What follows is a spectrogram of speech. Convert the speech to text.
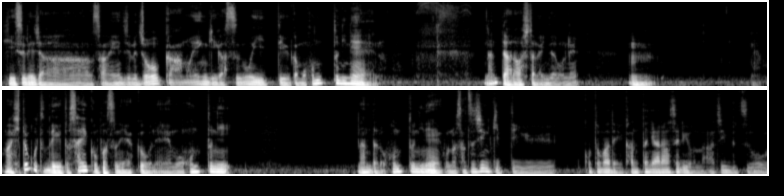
ヒース・レジャーさん演じるジョーカーの演技がすごいっていうかもう本当にね、なんて表したらいいんだろうね。うん。まあ一言で言うとサイコパスの役をね、もう本当に、なんだろう、本当にね、この殺人鬼っていう言葉で簡単に表せるような人物を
